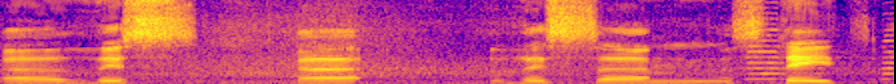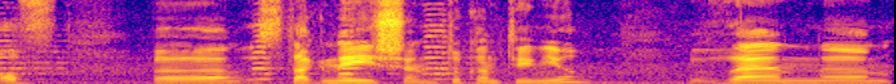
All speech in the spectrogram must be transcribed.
uh, this uh, this um, state of uh, stagnation to continue than. Um,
